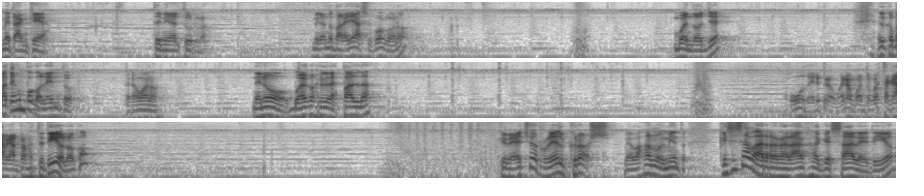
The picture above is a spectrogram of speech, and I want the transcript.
Me tanquea. Termina el turno. Mirando para allá, supongo, ¿no? Buen dodge. El combate es un poco lento. Pero bueno. De nuevo, voy a cogerle la espalda. Joder, pero bueno, ¿cuánto cuesta cargarnos a este tío, loco? ¿Qué me ha hecho? Royal Crush Me baja el movimiento ¿Qué es esa barra naranja que sale, tío?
